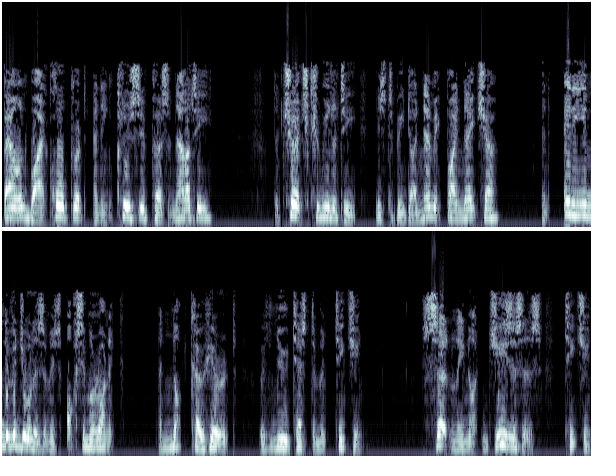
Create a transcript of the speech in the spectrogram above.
bound by a corporate and inclusive personality. The church community is to be dynamic by nature, and any individualism is oxymoronic and not coherent with New Testament teaching certainly not Jesus' teaching.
